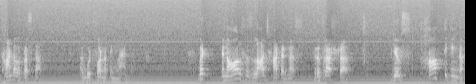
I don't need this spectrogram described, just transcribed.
Khandava Prastha, a good for nothing land. But in all his large heartedness, Dhritarashtra gives half the kingdom,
